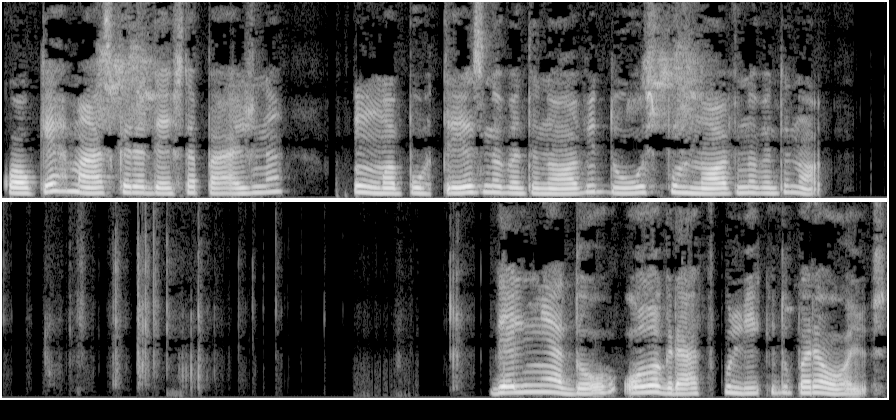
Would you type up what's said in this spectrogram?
Qualquer máscara desta página, uma por R$ 13,99, duas por R$ 9,99. Delineador holográfico líquido para olhos,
